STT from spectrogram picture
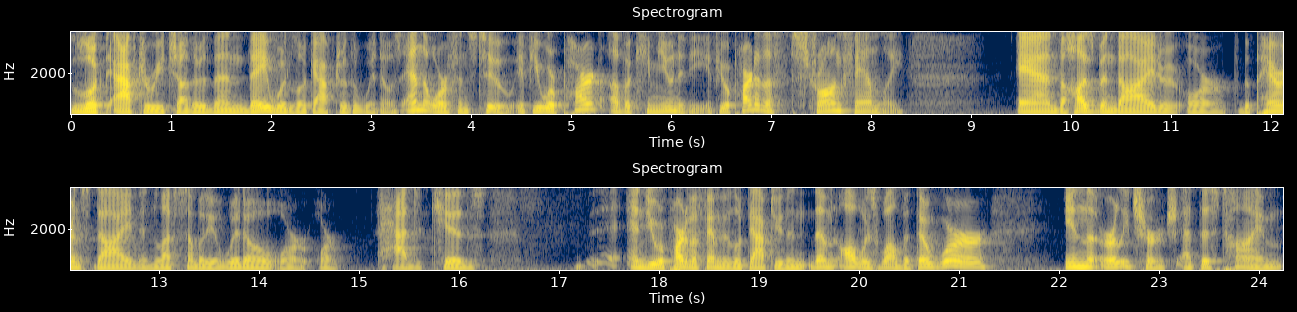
looked after each other, then they would look after the widows and the orphans too. If you were part of a community, if you were part of a strong family, and the husband died or, or the parents died and left somebody a widow or or had kids and you were part of a family that looked after you then then all was well but there were in the early church at this time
